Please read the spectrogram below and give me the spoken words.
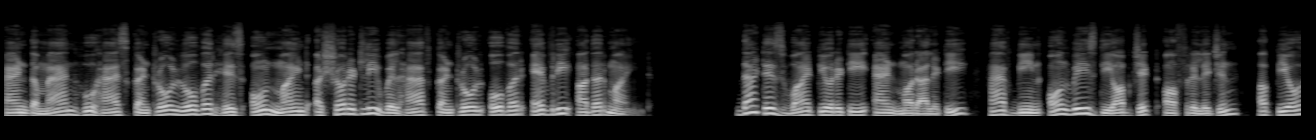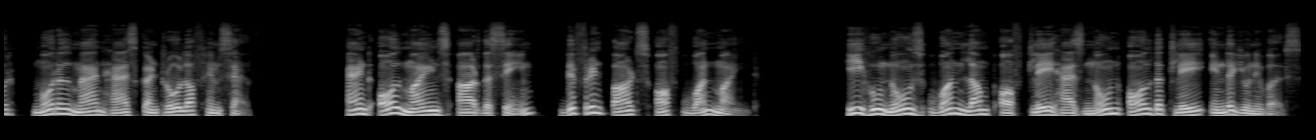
and the man who has control over his own mind assuredly will have control over every other mind. That is why purity and morality have been always the object of religion, a pure, moral man has control of himself. And all minds are the same, different parts of one mind. He who knows one lump of clay has known all the clay in the universe.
